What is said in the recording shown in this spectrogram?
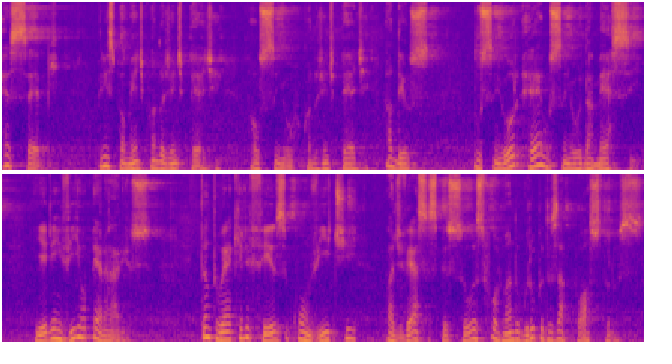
recebe, principalmente quando a gente pede ao Senhor, quando a gente pede a Deus. O Senhor é o Senhor da messe e ele envia operários. Tanto é que ele fez o convite a diversas pessoas, formando o grupo dos apóstolos.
